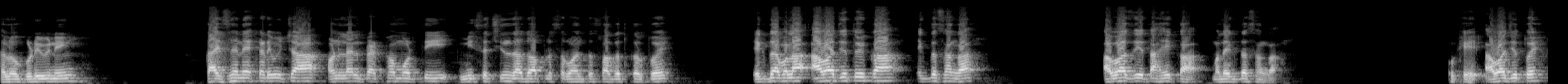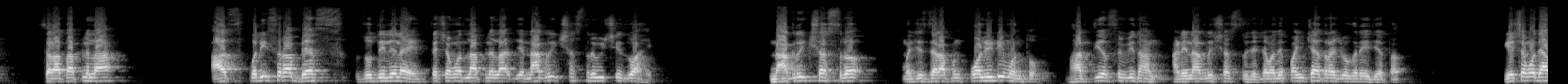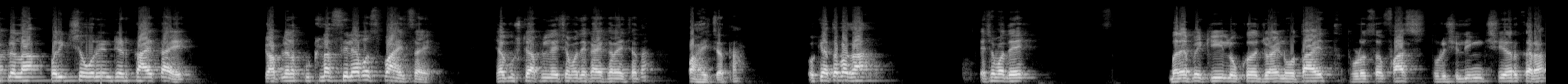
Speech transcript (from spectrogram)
Hello good evening Kaizen अकॅडमीच्या online प्लॅटफॉर्मवरती मी सचिन जाधव आपलं सर्वांचं स्वागत करतोय. एकदा मला आवाज येतोय का? एकदा सांगा. आवाज येत आहे का? मला एकदा सांगा. ओके आवाज येतोय? चला आता आपल्याला आज परिसर अभ्यास जो दिलेला आहे त्याच्यामधला आपल्याला जे नागरिक शास्त्र विषय जो आहे नागरिक शास्त्र म्हणजे ज्याला आपण पॉलिटी म्हणतो भारतीय संविधान आणि नागरिक शास्त्र ज्याच्यामध्ये पंचायत राज वगैरे येतात याच्यामध्ये आपल्याला परीक्षा ओरिएंटेड काय काय आहे? किंवा आपल्याला कुठला सिलेबस पाहायचा आहे? ह्या गोष्टी आपल्याला याच्यामध्ये काय करायच्या आता? पाहायच्या आता. ओके आता बघा. याच्यामध्ये बऱ्यापैकी लोक जॉईन होत आहेत. थोडंसं फास्ट थोडीशी लिंक शेअर करा.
